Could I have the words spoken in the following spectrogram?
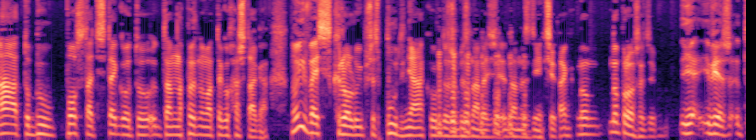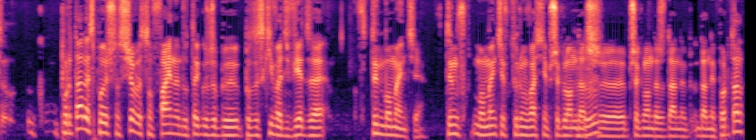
a to był postać z tego, to tam na pewno ma tego hashtaga. No i weź scrolluj przez pół dnia kurde, żeby znaleźć dane zdjęcie, tak? No, no proszę cię. Wiesz, portale społecznościowe są fajne do tego, żeby pozyskiwać wiedzę w tym momencie tym w momencie, w którym właśnie przeglądasz, mhm. E, przeglądasz dany, dany portal,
